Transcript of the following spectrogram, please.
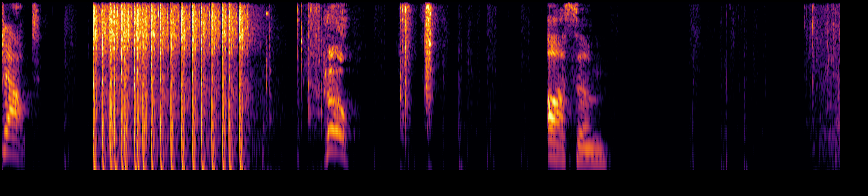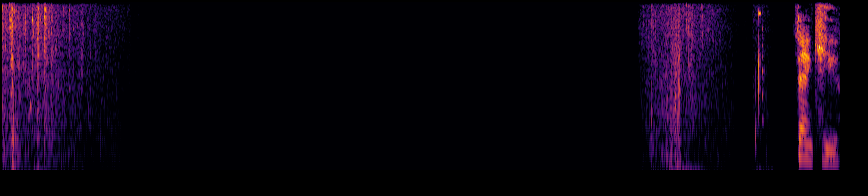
Watch out! Help! Awesome. Thank you.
